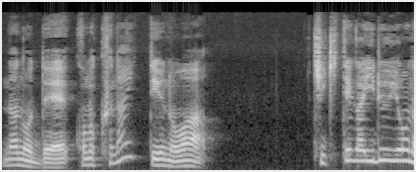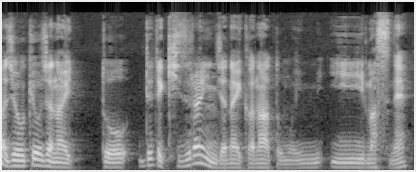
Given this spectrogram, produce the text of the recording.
なので、このクナイっていうのは、聞き手がいるような状況じゃないと出てきづらいんじゃないかなと思いますね。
